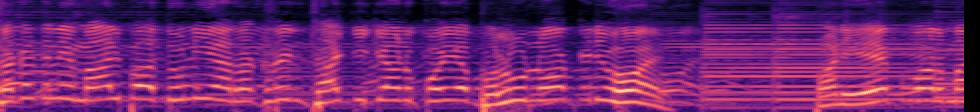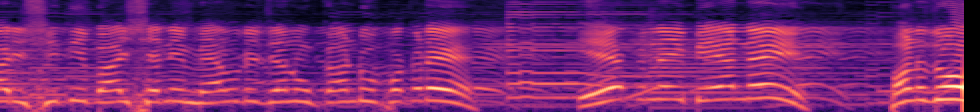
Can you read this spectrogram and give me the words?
જગતની માલપા દુનિયા રખડીને થાકી ગયા કોઈએ ભલું ન કર્યું હોય. પણ એકવાર મારી સીધી બાદશાહની મેલડી જેનું કાંડું પકડે, એક નહીં, બે નહીં, પણ જો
